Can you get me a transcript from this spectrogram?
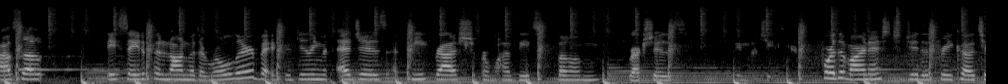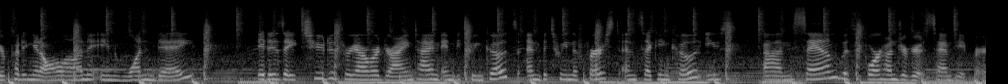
Also, they say to put it on with a roller, but if you're dealing with edges, a paintbrush or one of these foam brushes will be much easier. For the varnish, to do the three coats, you're putting it all on in one day. It is a two to three hour drying time in between coats, and between the first and second coat, you um, sand with 400 grit sandpaper.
